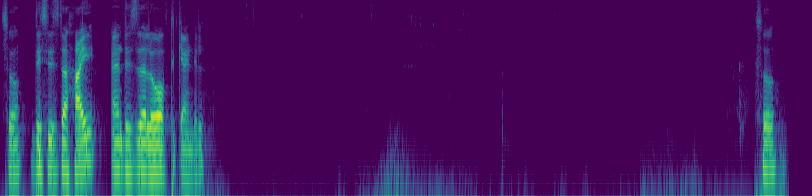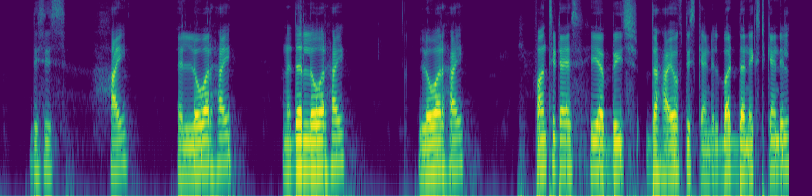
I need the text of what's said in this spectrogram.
So this is the high and this is the low of the candle. So this is high a lower high another lower high lower high once it has here breached the high of this candle but the next candle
